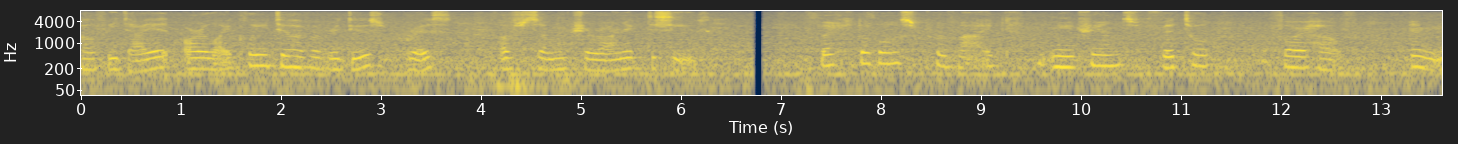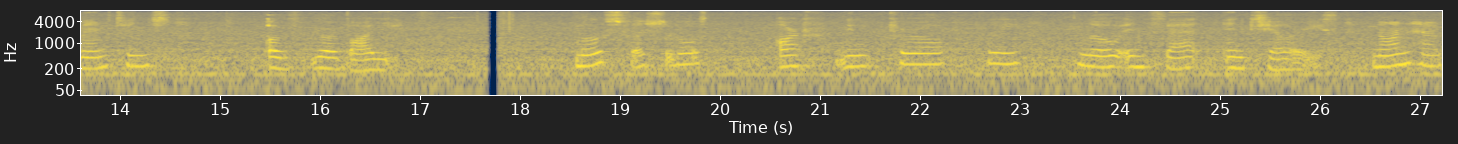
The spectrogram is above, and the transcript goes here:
healthy diet are likely to have a reduced risk of some chronic disease. Vegetables provide nutrients vital for health and maintenance of your body. Most vegetables are neutrally low in fat and calories. None have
